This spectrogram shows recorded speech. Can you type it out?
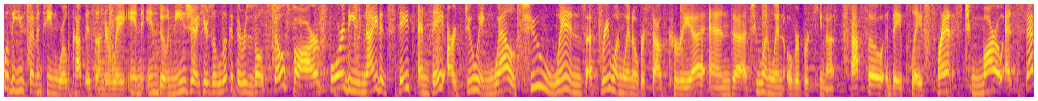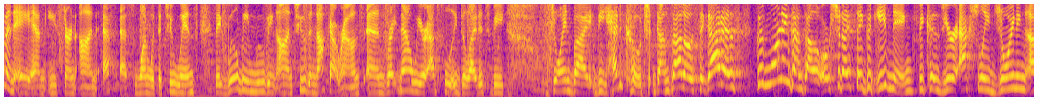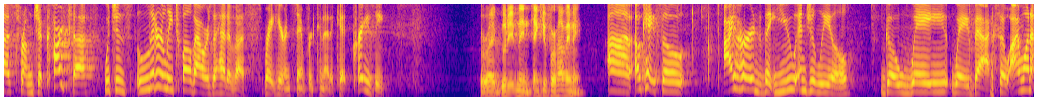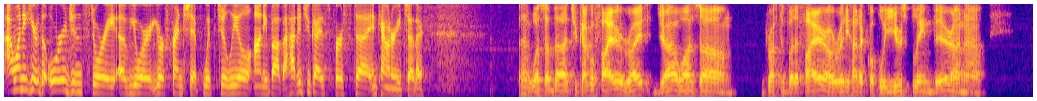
Well, the U17 World Cup is underway in Indonesia. Here's a look at the results so far for the United States, and they are doing well. Two wins, a 3 1 win over South Korea and uh, a 2 1 win over Burkina Faso. They play France tomorrow at 7 a.m. Eastern on FS1 with the two wins. They will be moving on to the knockout rounds, and right now we are absolutely delighted to be joined by the head coach, Gonzalo Segares. Good morning, Gonzalo, or should I say good evening, because you're actually joining us from Jakarta, which is literally 12 hours ahead of us right here in Stamford, Connecticut. Crazy. All right, good evening. Thank you for having me. Uh, okay, so I heard that you and Jalil go way, way back. So I want to I want to hear the origin story of your your friendship with Jalil Anibaba. How did you guys first uh, encounter each other? Uh, it was at the Chicago Fire, right? Ja was um, drafted by the Fire. I already had a couple years playing there, and uh,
